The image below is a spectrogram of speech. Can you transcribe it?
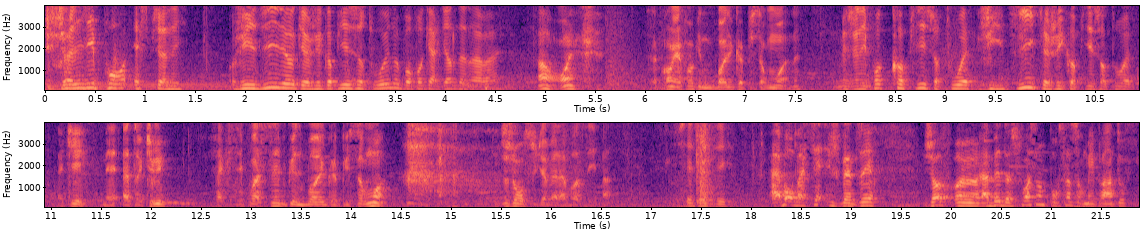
Je l'ai pas espionné. J'ai dit là, que j'ai copié sur toi là, pour pas qu'elle regarde le travail. Ah ouais? C'est la première fois qu'une bonne copie sur moi, là. Mais je n'ai pas copié sur toi. J'ai dit que j'ai copié sur toi. OK, mais elle t'a cru. Fait que c'est possible qu'une bonne copie sur moi. J'ai toujours su que j'avais la bosse des pattes. C'est ça que tu dis. Ah bon, ben tiens, je vais te dire, j'offre un rabais de 60% sur mes pantoufles.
